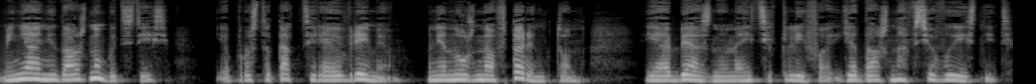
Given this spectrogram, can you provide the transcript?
Меня не должно быть здесь. Я просто так теряю время. Мне нужно в Торингтон — я обязана найти Клифа, я должна все выяснить.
